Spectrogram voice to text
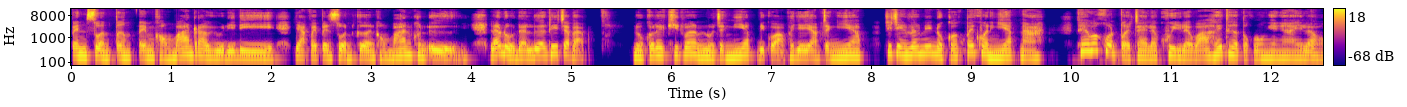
เป็นส่วนเติมเต็มของบ้านเราอยู่ดีๆ อยากไปเป็นส่วนเกินของบ้านคนอื่น แล้วหนูดันเลือกที่จะแบบหนูก็เลยคิดว่าหนูจะเงียบดีกว่าพยายามจะเงียบที่จริงเรื่องนี้หนูก็ไม่ควรเงียบนะ เพื่อว่าควรเปิดใจแล้วคุยเลยว่าเฮ้ยเธอตกลงยังไงหรอ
